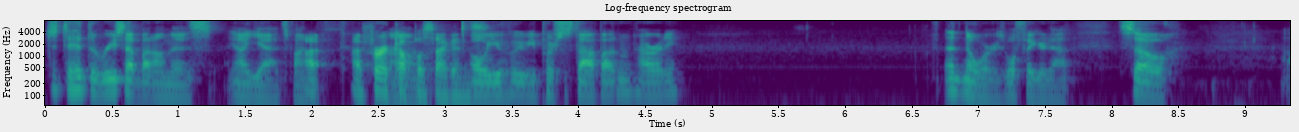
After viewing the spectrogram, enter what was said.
just to hit the reset button on this, uh, yeah, it's fine. I, I, for a couple Um, seconds. Oh, you you pushed the stop button already? Uh, no worries, we'll figure it out. So, uh,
